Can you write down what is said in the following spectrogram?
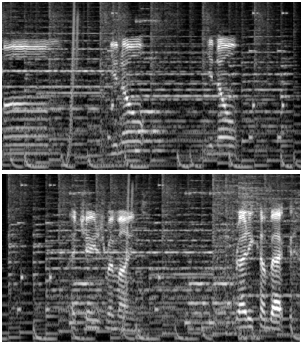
Um, you know, you know, I changed my mind. Ratty, come back.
